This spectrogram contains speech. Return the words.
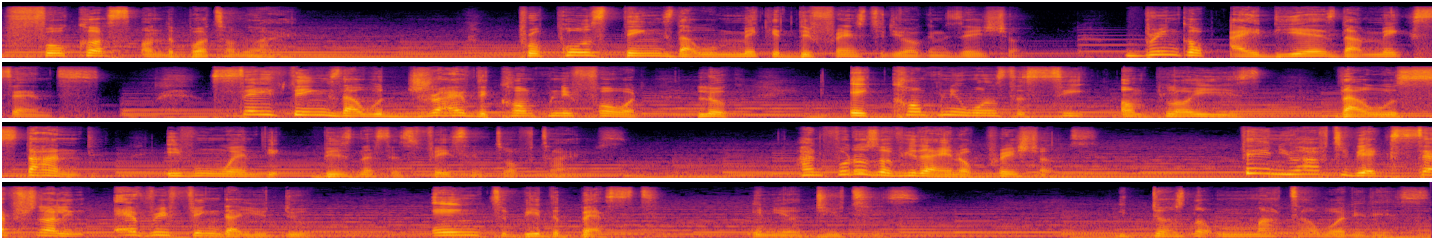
Focus on the bottom line. Propose things that will make a difference to the organization. Bring up ideas that make sense. Say things that would drive the company forward. Look, a company wants to see employees that will stand even when the business is facing tough times. And for those of you that are in operations, then you have to be exceptional in everything that you do. Aim to be the best in your duties. It does not matter what it is,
